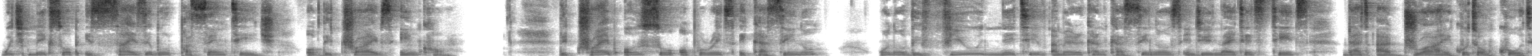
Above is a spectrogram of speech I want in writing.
which makes up a sizable percentage of the tribe's income. The tribe also operates a casino, one of the few Native American casinos in the United States that are dry, quote unquote,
